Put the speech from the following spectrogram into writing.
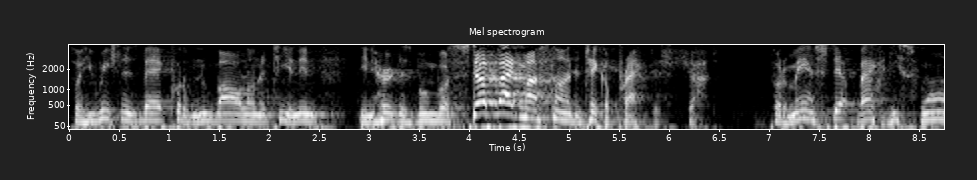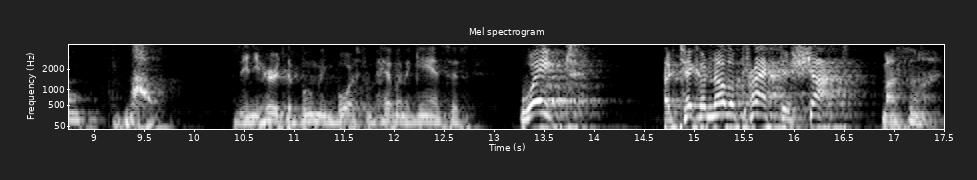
So he reached in his bag, put a new ball on the tee, and then then he heard this booming voice, Step back, my son, and take a practice shot. So the man stepped back and he swung. And then he heard the booming voice from heaven again says, Wait! I take another practice shot, my son.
